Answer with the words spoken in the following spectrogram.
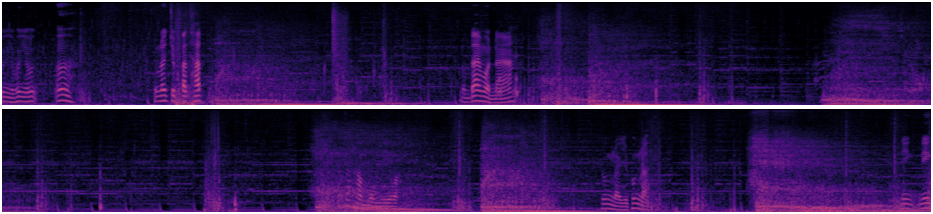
พิ่งอย่าเพิ่งอย่าเพิ่งเออตรงนั้นจุดประทัดหลบได้หมดนะต้องทำมุมนี้วะพึ่งเหรออย่าพึ่งเหรอนิ่งนิ่ง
